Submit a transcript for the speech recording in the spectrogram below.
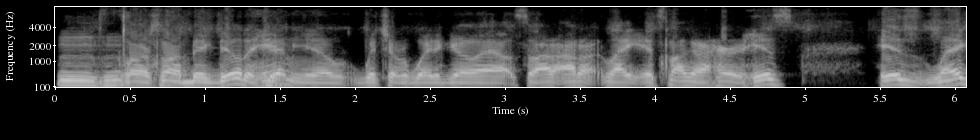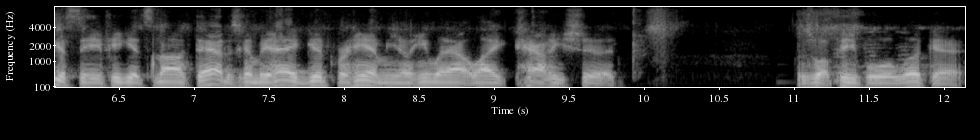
hmm Or it's not a big deal to him. You know, whichever way to go out. So I, I don't like. It's not going to hurt his his legacy if he gets knocked out. It's going to be, hey, good for him. You know, he went out like how he should. Is what people will look at.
